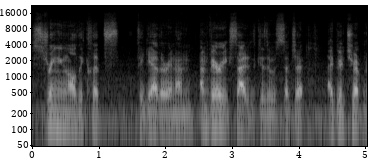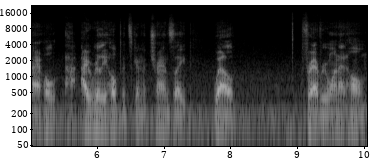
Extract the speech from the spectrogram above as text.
stringing all the clips together, and I'm I'm very excited because it was such a, a good trip, and I hope I really hope it's going to translate well for everyone at home.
